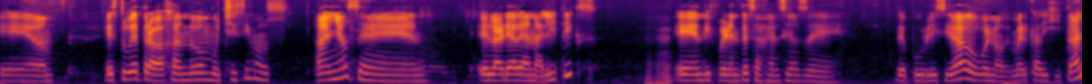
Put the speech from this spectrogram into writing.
Eh, estuve trabajando muchísimos años en el área de analytics, en diferentes agencias de, de publicidad o bueno, de Merca Digital.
